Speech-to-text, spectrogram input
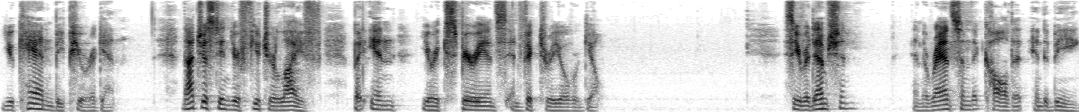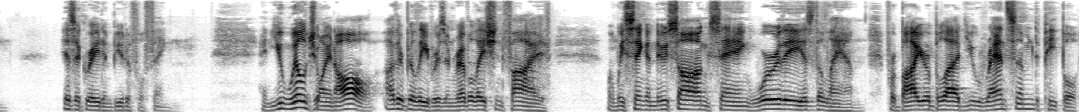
you can be pure again, not just in your future life, but in your experience and victory over guilt. See, redemption and the ransom that called it into being is a great and beautiful thing. And you will join all other believers in Revelation 5 when we sing a new song saying, Worthy is the Lamb, for by your blood you ransomed people.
